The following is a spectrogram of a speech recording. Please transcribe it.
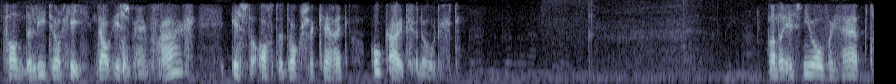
van de liturgie. Nou is mijn vraag, is de orthodoxe kerk ook uitgenodigd? Want er is niet over gehept.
